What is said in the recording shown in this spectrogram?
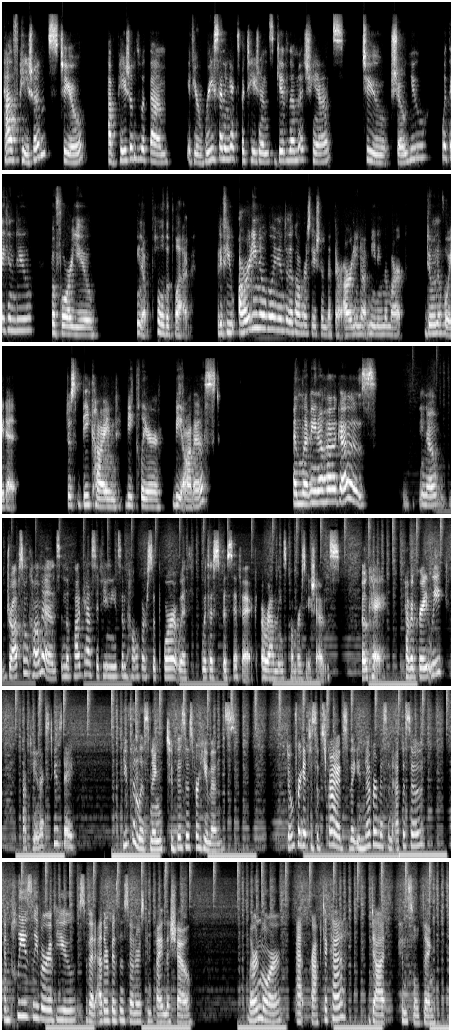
Have patience too. Have patience with them. If you're resetting expectations, give them a chance to show you what they can do before you, you know, pull the plug. But if you already know going into the conversation that they're already not meeting the mark, don't avoid it. Just be kind, be clear, be honest, and let me know how it goes. You know, drop some comments in the podcast if you need some help or support with with a specific around these conversations. Okay, have a great week. Talk to you next Tuesday. You've been listening to Business for Humans. Don't forget to subscribe so that you never miss an episode. And please leave a review so that other business owners can find the show. Learn more at practica.consulting.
